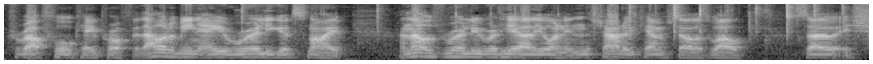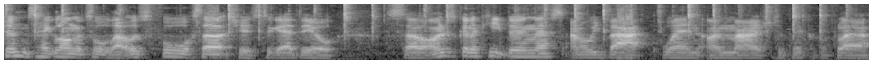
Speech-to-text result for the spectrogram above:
for about 4k profit. That would have been a really good snipe. And that was really, really early on in the Shadow Chem style as well. So it shouldn't take long at all. That was 4 searches to get a deal. So I'm just going to keep doing this and I'll be back when I manage to pick up a player.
